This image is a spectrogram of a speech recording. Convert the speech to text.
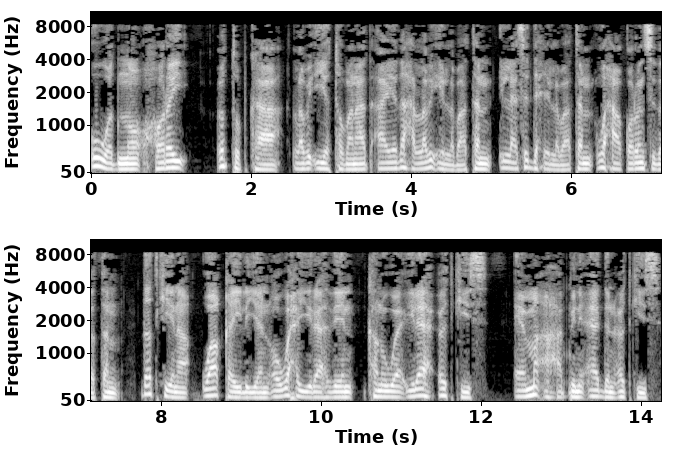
u wadno horay cutubka laba iyo tobanaad aayadaha laba iyo labaatan ilaa saddex iyo labaatan waxaa qoran sida tan. Dadkiina waa qayliyeen oo waxay yidhaahdeen kanu waa ilaah codkiis ee ma aha bini'aadan codkiis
